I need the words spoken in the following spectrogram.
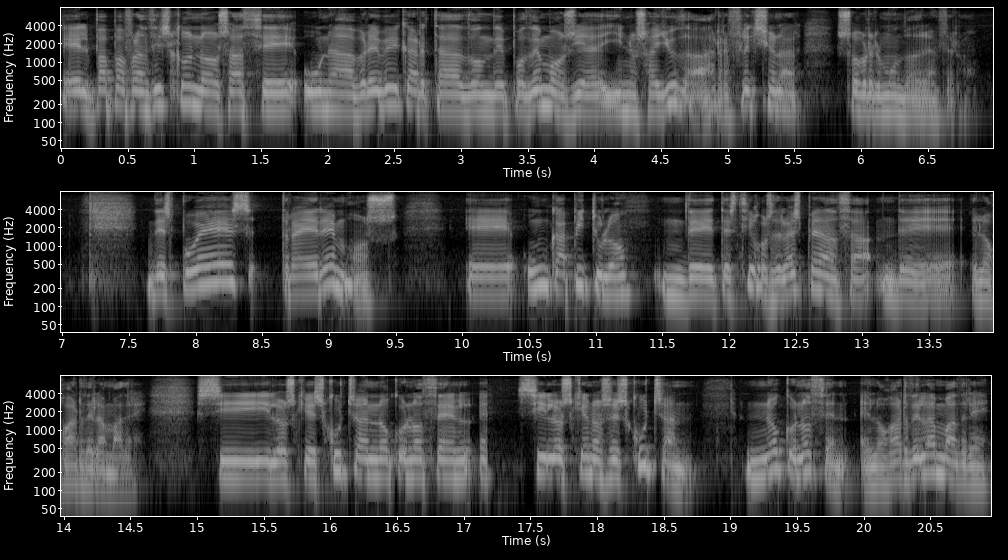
El Papa Francisco nos hace una breve carta donde podemos y nos ayuda a reflexionar sobre el mundo del enfermo. Después traeremos eh, un capítulo de Testigos de la Esperanza de Hogar de la Madre. Si los que escuchan no conocen, si los que nos escuchan no conocen El Hogar de la Madre,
